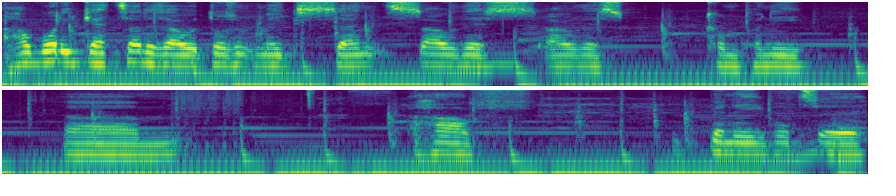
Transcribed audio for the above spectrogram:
how what he gets at is how it doesn't make sense how this how this company um, have been able to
